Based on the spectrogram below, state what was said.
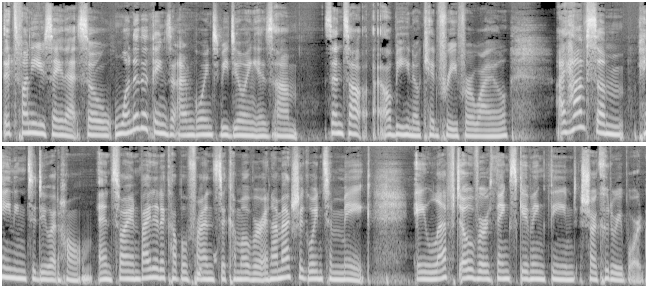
it's funny you say that. So one of the things that I'm going to be doing is, um, since I'll, I'll be, you know, kid free for a while, I have some painting to do at home. And so I invited a couple friends to come over and I'm actually going to make a leftover Thanksgiving themed charcuterie board.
